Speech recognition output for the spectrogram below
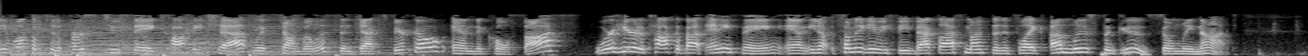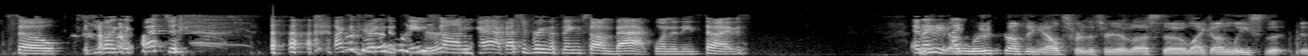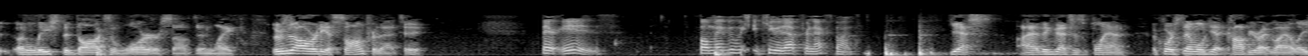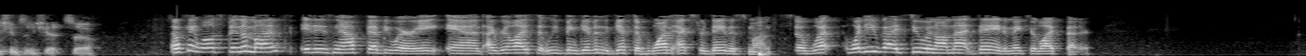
everybody, and welcome to the first Tuesday coffee chat with John Willis and Jack Spirko and Nicole Sauce. We're here to talk about anything, and you know, somebody gave me feedback last month that it's like unloose the goose, only not. So, if you want to get a question, I could bring the theme song back. I should bring the theme song back one of these times. And we I, need to unloose something else for the three of us though, like unleash the unleash the dogs of war or something. Like there's already a song for that too. There is. Well, maybe we should cue it up for next month. Yes, I think that's his plan. Of course, then we'll get copyright violations and shit. So. Okay, well, it's been a month. It is now February, and I realize that we've been given the gift of one extra day this month. So, what what are you guys doing on that day to make your life better?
